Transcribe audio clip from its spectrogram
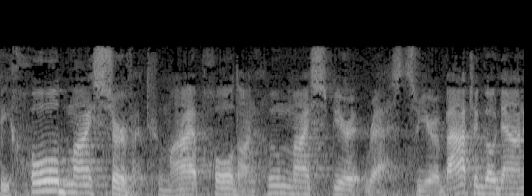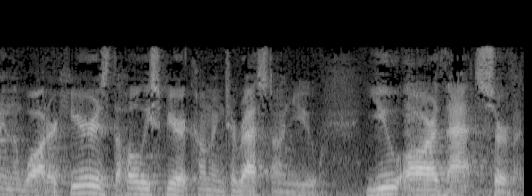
Behold my servant, whom I uphold, on whom my spirit rests. So you're about to go down in the water. Here is the Holy Spirit coming to rest on you. You are that servant.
